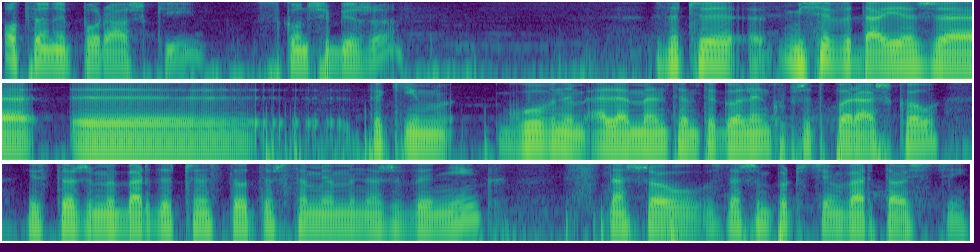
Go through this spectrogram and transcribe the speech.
oceny porażki. Skąd się bierze? Znaczy, mi się wydaje, że yy, takim głównym elementem tego lęku przed porażką jest to, że my bardzo często utożsamiamy nasz wynik z, naszą, z naszym poczuciem wartości.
